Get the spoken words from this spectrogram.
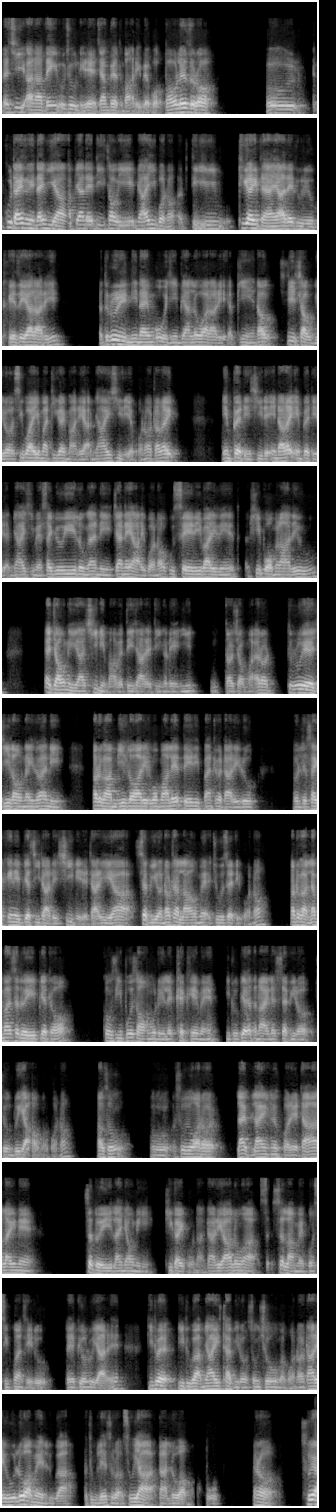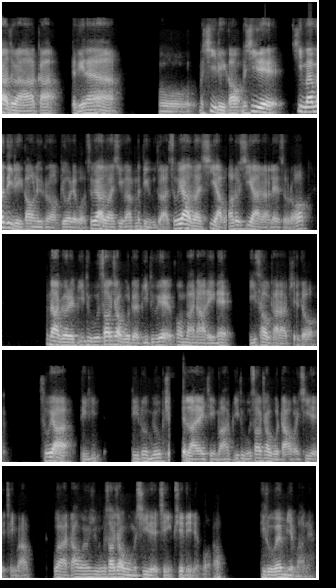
လက်ရှိအာဏာသိမ်းအုပ်ချုပ်နေတဲ့အကြမ်းဖက်သမားတွေပဲပေါ့ဘာလို့လဲဆိုတော့ဟိုအခုတိုင်းဆိုရင်တိုင်းပြည်ကပြန်လဲတည်ဆောက်ရေးအများကြီးပေါ့နော်ဒီထိခိုက်ဒဏ်ရာရတဲ့လူတွေကိုခေစေရတာတွေသူတို့တွေနေနိုင်မှုအရင်ပြန်လောက်ရတာတွေအပြင်နောက်စီးလျှောက်ပြီးတော့စီးပွားရေးမှာထိခိုက်မှာတွေကအများကြီးရှိသေးတယ်ပေါ့နော်ဒါလိုက် impact တွေရှိတယ် indirect impact တွေလည်းအများကြီးရှိမယ်စိုက်ပျိုးရေးလုပ်ငန်းတွေကျန်တဲ့ဟာတွေပေါ့နော်အခုဆယ်တွေပါတွေအဖြစ်ပေါ်မလာသေးဘူးအဲအကြောင်းတွေကရှိနေမှာပဲသိကြတယ်ဒီကလေးကြီးတောက်ချောက်မှာအဲ့တော့သူတို့ရဲ့ရေလောင်နိုင်စွမ်းနေ နောက်တစ်ခါမြေလွှာတွေပေါ်မှာလည်းအသေးတွေပန်းထွက်တာတွေတို့ဟိုလက်ဆိုင်ခင်းတွေပျက်စီးတာတွေရှိနေတယ်ဒါတွေကဆက်ပြီးတော့နောက်ထပ်လာအောင်မဲ့အကျိုးဆက်တွေပေါ့နော်နောက်တစ်ခါလက်မဆက်တွေပြတ်တော့ကုန်စည်ပို့ဆောင်မှုတွေလည်းခက်ခဲမယ်ဒီလိုပြဿနာတွေလည်းဆက်ပြီးတော့ကြုံတွေ့ရအောင်ပေါ့နော်နောက်ဆုံးဟိုအဆိုးဆုံးကတော့ live line လို့ခေါ်တဲ့ဒါ line နဲ့ဆက်သွယ်ရေး line ကြောင်းတွေထိခိုက်ကုန်တာဒါတွေအားလုံးကဆက်လာမဲ့ consequence တွေလို့လည်းပြောလို့ရတယ် ဒီအတွက်ဒီလူကအများကြီးထပ်ပြီးတော့ဆုံးရှုံးမှာပေါ့နော်ဒါတွေကိုလုပ်ရမယ့်လူကဘာတူလဲဆိုတော့အစိုးရကလုပ်ရမှာပေါ့အဲ့တော့အစိုးရဆိုတာကတကယ်တမ်းကဟိုမရှိလေကောင်းမရှိတဲ့ရှိမှန်းမသိလေကောင်းလို့တော့ပြောတယ်ပေါ့အစိုးရဆိုတာရှိမှန်းမသိဘူးဆိုတာအစိုးရဆိုတာရှိရဘာလို့ရှိရတာလဲဆိုတော့ခုနပြောတဲ့ပြည်သူကိုစောင့်ရှောက်ဖို့အတွက်ပြည်သူရဲ့အခွန်ဘဏ္ဍာတွေနဲ့ဒီဆောက်ထားတာဖြစ်တော့ဆိုရဒီဒီလိုမျိုးဖြစ်လာတဲ့အချိန်မှာပြည်သူကိုစောင့်ရှောက်ဖို့တာဝန်ရှိတဲ့အချိန်မှာဟိုကတာဝန်ယူစောင့်ရှောက်ဖို့မရှိတဲ့အချိန်ဖြစ်နေတယ်ပေါ့နော် ဒီလိုပဲမြင်ပါတယ်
